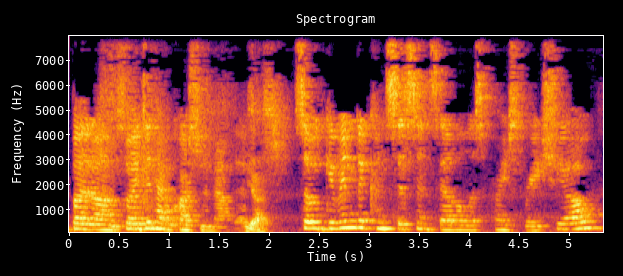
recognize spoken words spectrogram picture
But um, so I did have a question about this. yes. So, given the consistent sale to list price ratio,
